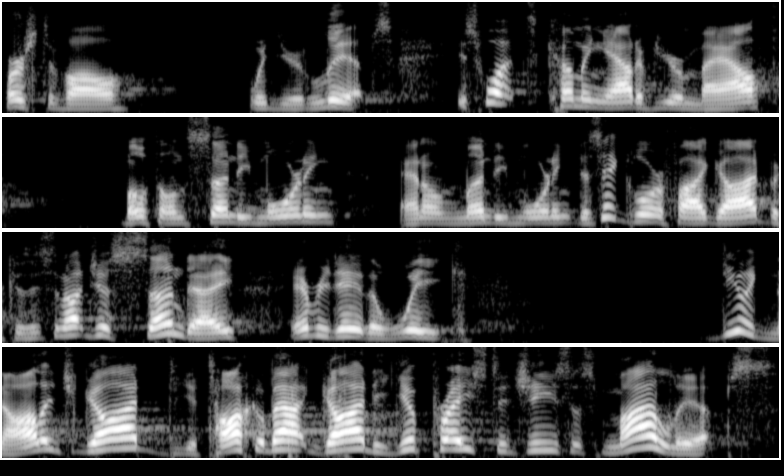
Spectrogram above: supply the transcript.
first of all, with your lips. It's what's coming out of your mouth, both on Sunday morning and on Monday morning? Does it glorify God? Because it's not just Sunday, every day of the week. Do you acknowledge God? Do you talk about God? Do you give praise to Jesus? My lips,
